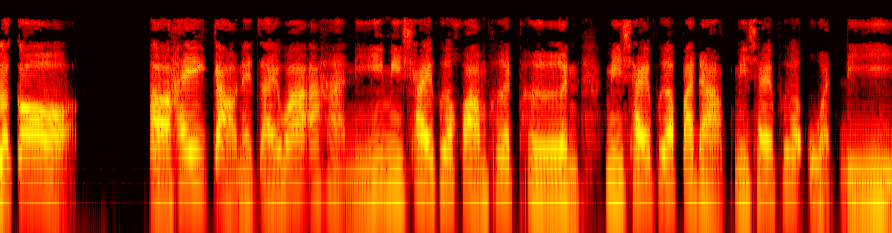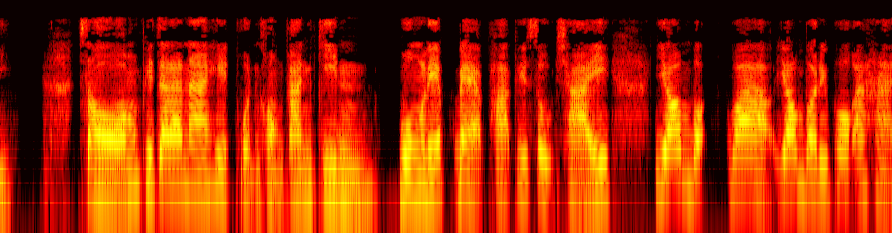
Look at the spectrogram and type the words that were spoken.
แล้วก็เอ่อให้กล่าวในใจว่าอาหารนี้มีใช่เพื่อความเพลิดเพลิน มีใช่เพื่อประดับ มีใช่เพื่ออวดดีสองพิจารณาเหตุผลของการกิน วงเล็บแบบพระพิสุใช้ย่อมว่าย่อมบริโภคอาหาร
